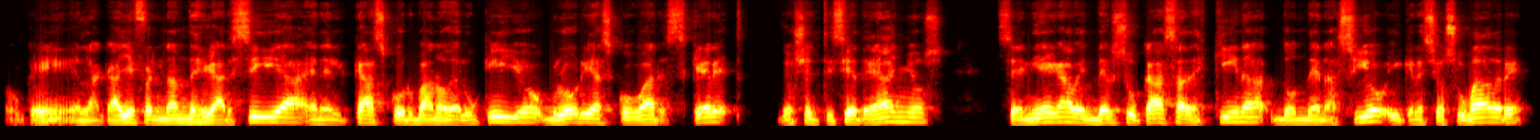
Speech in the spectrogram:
Ok, en la calle Fernández García, en el casco urbano de Luquillo, Gloria Escobar Skeret, de 87 años, se niega a vender su casa de esquina donde nació y creció su madre,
